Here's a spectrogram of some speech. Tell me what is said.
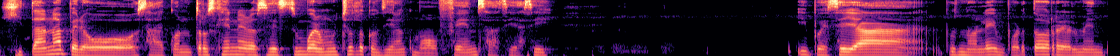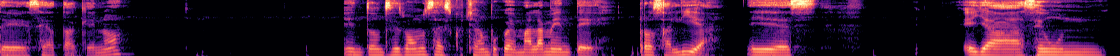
gitana, pero o sea, con otros géneros es bueno, muchos lo consideran como ofensas y así. Y pues ella pues no le importó realmente ese ataque, ¿no? Entonces vamos a escuchar un poco de Malamente Rosalía. Ella es ella hace un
